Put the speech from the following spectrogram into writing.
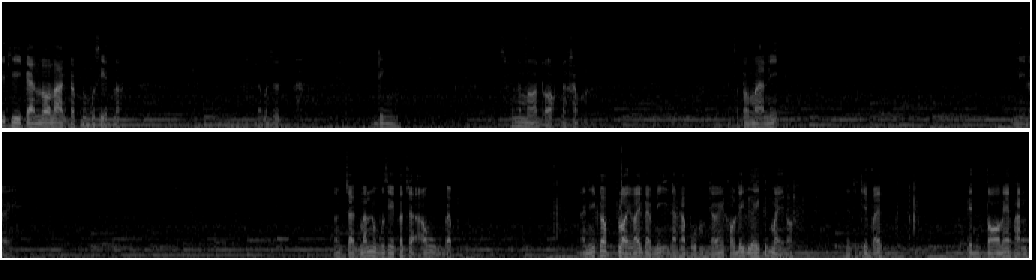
วิธีการล่อลากแบบหนุ่มเกษตรเนาะเราก็จะดึงสเปนมอสออกนะครับ จะประมาณนี้ นี่เลย หลังจากนั้นหนุ่มเกษตรก็จะเอาแบบ อันนี้ก็ปล่อยไว้แบบนี้นะครับผม เดี๋ยวให้เขาได้เลื้อยขึ้นใหม่เนาะเดี๋ยวจะเก็บไว้เป็นตอแม่พันธุ์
